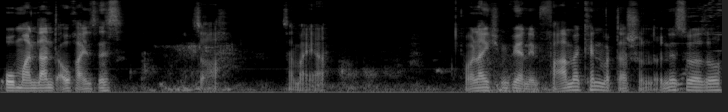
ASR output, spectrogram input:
oben an Land auch eins ist. So, haben wir ja. Kann man eigentlich irgendwie an den Farm erkennen, was da schon drin ist oder so?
